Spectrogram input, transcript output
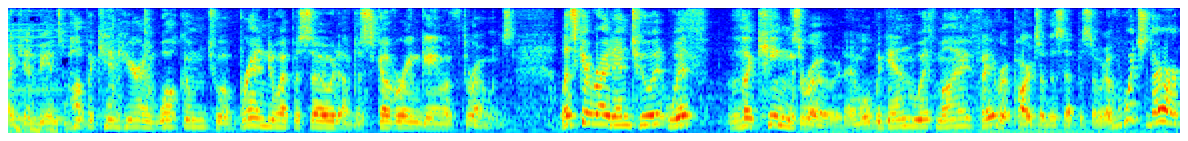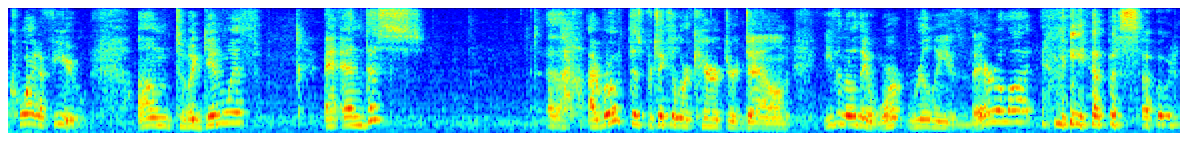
my Kenvians, Papa Kenn here, and welcome to a brand new episode of Discovering Game of Thrones. Let's get right into it with The King's Road, and we'll begin with my favorite parts of this episode, of which there are quite a few. Um, to begin with, and, and this uh, I wrote this particular character down, even though they weren't really there a lot in the episode.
